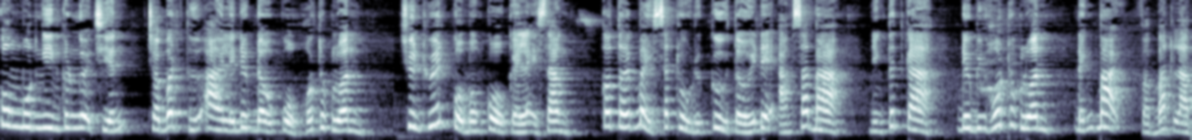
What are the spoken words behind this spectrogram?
cùng 1.000 con ngựa chiến cho bất cứ ai lấy được đầu của Hốt Thục Luân. Truyền thuyết của Mông Cổ kể lại rằng có tới 7 sát thủ được cử tới để ám sát bà, nhưng tất cả đều bị Hốt Thúc Luân đánh bại và bắt làm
